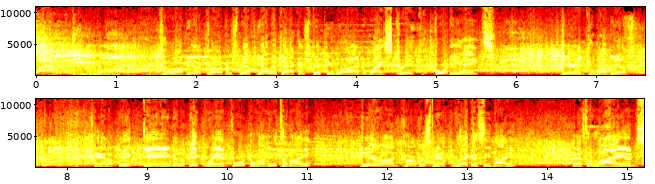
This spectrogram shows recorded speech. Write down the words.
Wow. Columbia Carver Smith Yellow Jackets 51, White Creek 48 here in Columbia. And a big game and a big win for Columbia tonight here on Carver Smith Legacy Night as the Lions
